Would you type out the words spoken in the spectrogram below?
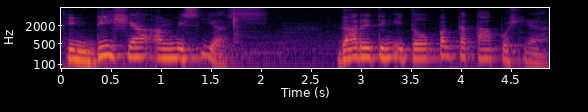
Hindi siya ang Mesiyas. Darating ito pagkatapos niya.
